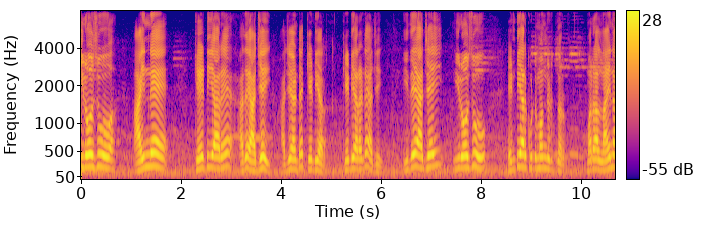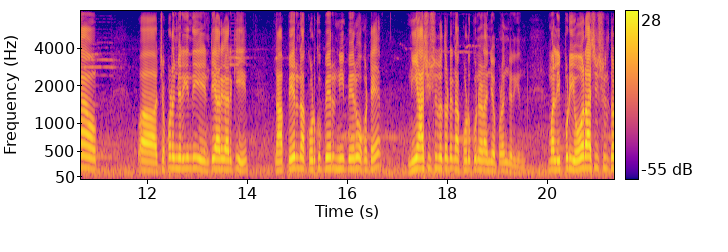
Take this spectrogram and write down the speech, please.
ఈరోజు ఆయన్నే కేటీఆరే అదే అజయ్ అజయ్ అంటే కేటీఆర్ కేటీఆర్ అంటే అజయ్. ఇదే అజయ్ ఈరోజు ఎన్టీఆర్ కుటుంబం తిడుతున్నారు. మరి వాళ్ళ నాయన చెప్పడం జరిగింది ఎన్టీఆర్ గారికి. నా పేరు నా కొడుకు పేరు నీ పేరు ఒకటే. నీ ఆశీస్సులతోటి నా కొడుకున్నాడని చెప్పడం జరిగింది. మళ్ళీ ఇప్పుడు ఎవరు ఆశీస్సులతో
